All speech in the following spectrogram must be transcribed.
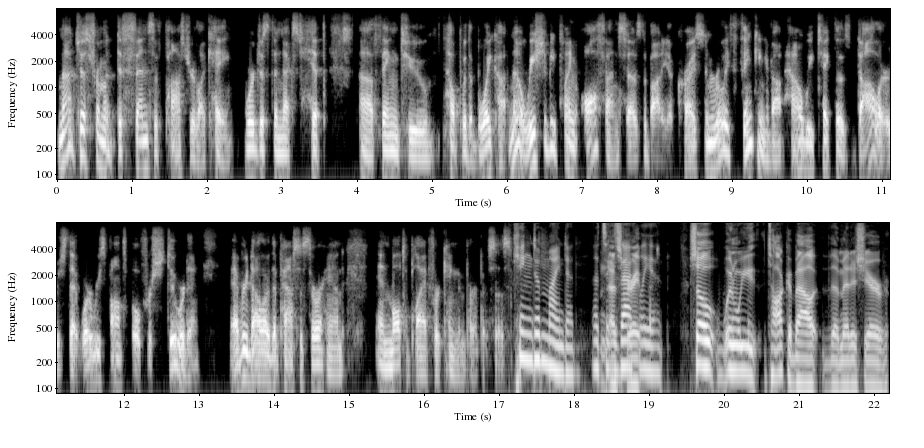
not just from a defensive posture like hey we're just the next hip uh, thing to help with a boycott. No we should be playing offense as the body of christ and really really thinking about how we take those dollars that we're responsible for stewarding, every dollar that passes through our hand, and multiply it for kingdom purposes. Kingdom minded. That's, That's exactly great. it. So when we talk about the Medi-Share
